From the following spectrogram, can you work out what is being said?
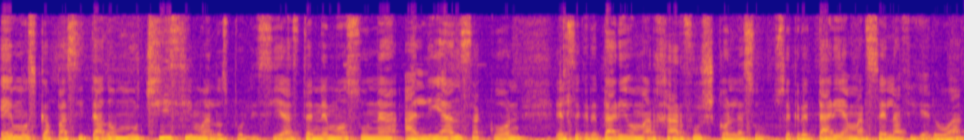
hemos capacitado muchísimo a los policías. Tenemos una alianza con el secretario Mar Harfush, con la subsecretaria Marcela Figueroa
